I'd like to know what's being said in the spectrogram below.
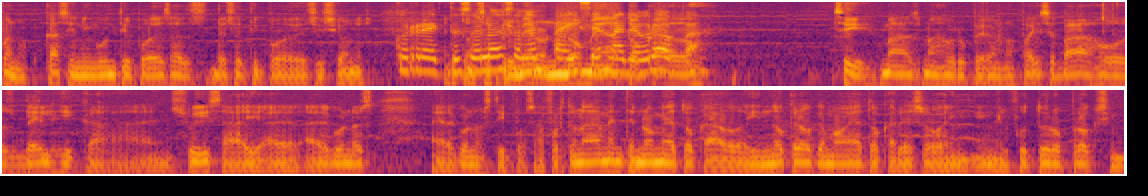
bueno, casi ningún tipo de, esas, de ese tipo de decisiones. Correcto, solo son en países más de Europa. Sí, más, más europeos, en los Países Bajos, Bélgica, en Suiza hay, algunos, hay algunos tipos. Afortunadamente no me ha tocado y no creo que me vaya a tocar eso en, en el futuro próximo.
